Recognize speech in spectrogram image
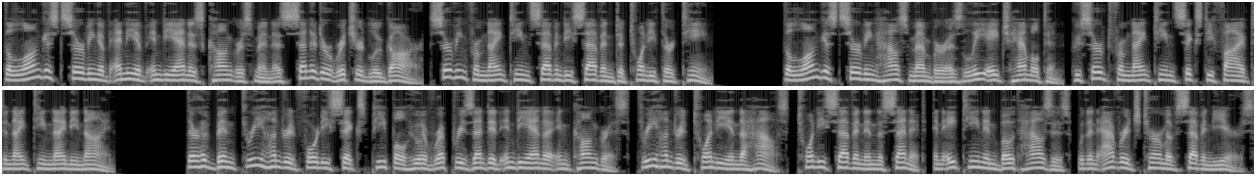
The longest serving of any of Indiana's congressmen is Senator Richard Lugar, serving from 1977 to 2013. The longest-serving House member is Lee H. Hamilton, who served from 1965 to 1999. There have been 346 people who have represented Indiana in Congress, 320 in the House, 27 in the Senate, and 18 in both houses, with an average term of seven years.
